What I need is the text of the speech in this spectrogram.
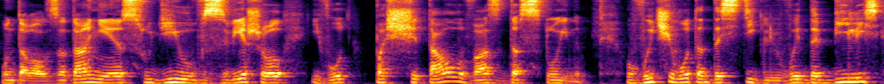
Он давал задания, судил, взвешивал, и вот посчитал вас достойным. Вы чего-то достигли, вы добились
